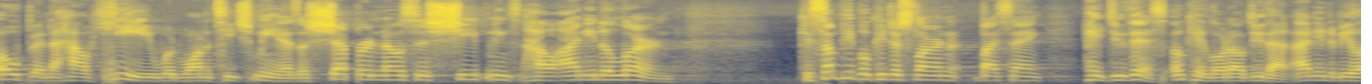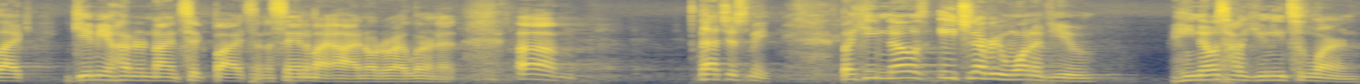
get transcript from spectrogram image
open to how he would want to teach me. As a shepherd knows his sheep needs how I need to learn. Because some people could just learn by saying, hey, do this. Okay, Lord, I'll do that. I need to be like, give me 109 tick bites and a sand in my eye in order I learn it. Um, that's just me. But he knows each and every one of you. He knows how you need to learn.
